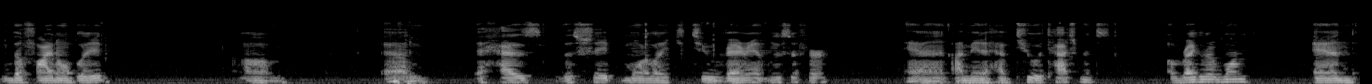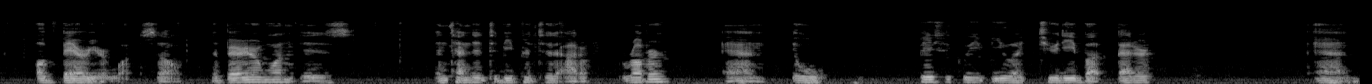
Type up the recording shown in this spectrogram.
the final blade. Um, and it has the shape more like to variant Lucifer. And I made it have two attachments a regular one and a barrier one. So the barrier one is intended to be printed out of rubber and it will basically be like 2D but better. And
